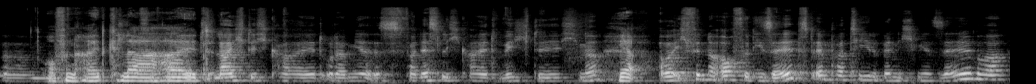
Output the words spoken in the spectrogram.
ähm, Offenheit, Klarheit, Offenheit, Leichtigkeit oder mir ist Verlässlichkeit wichtig. Ne? Ja. Aber ich finde auch für die Selbstempathie, wenn ich mir selber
